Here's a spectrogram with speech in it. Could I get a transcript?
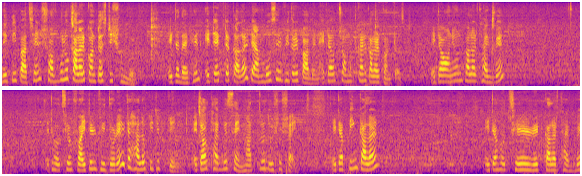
দেখতেই পাচ্ছেন সবগুলো কালার কন্ট্রাস্টই সুন্দর। এটা দেখেন, এটা একটা কালার এটা অ্যাম্বোসের ভিতরে পাবেন, এটাও চমৎকার কালার কন্ট্রাস্ট এটা অনিয়ন কালার থাকবে। এটা হচ্ছে হোয়াইটের ভিতরে, এটা হ্যালো কিটি প্রিন্ট এটাও থাকবে সেম মাত্র দুশো ষাট। এটা পিঙ্ক কালার এটা হচ্ছে রেড কালার থাকবে,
